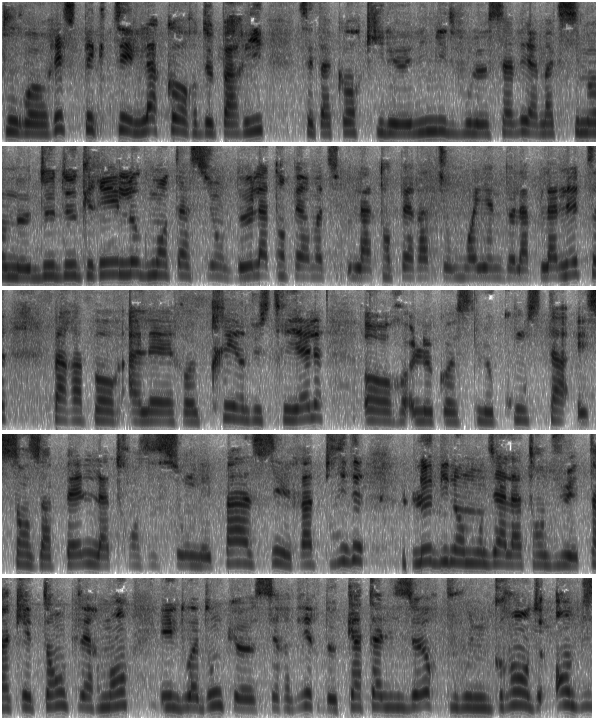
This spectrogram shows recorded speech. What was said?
pour respecter l'accord de Paris. Cet accord qui limite, vous le savez, à maximum 2 degrés l'augmentation de la température, moyenne de la planète par rapport à l'ère pré-industrielle. Or, le constat est sans appel. La transition n'est pas assez rapide. Le bilan mondial attendu est inquiétant, clairement, et il doit donc servir de catalyseur pour une grande ambition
